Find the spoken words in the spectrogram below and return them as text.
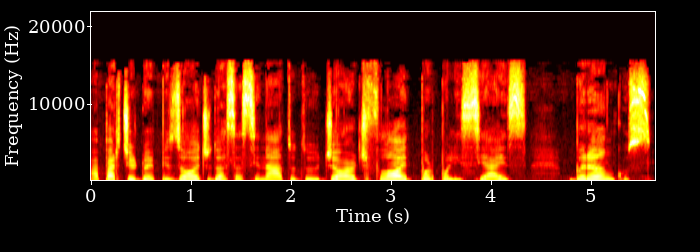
a partir do episódio do assassinato do George Floyd por policiais brancos,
